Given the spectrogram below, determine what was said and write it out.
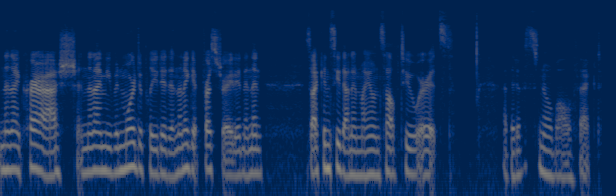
and then I crash, and then I'm even more depleted, and then I get frustrated, and then so I can see that in my own self too, where it's a bit of a snowball effect.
